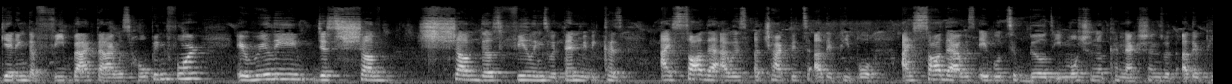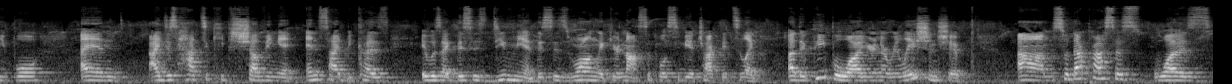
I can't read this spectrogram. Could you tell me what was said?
getting the feedback that I was hoping for, it really just shoved shoved those feelings within me because I saw that I was attracted to other people. I saw that I was able to build emotional connections with other people and I just had to keep shoving it inside because it was like this is deviant, this is wrong, like you're not supposed to be attracted to like other people while you're in a relationship. Um, so that process was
